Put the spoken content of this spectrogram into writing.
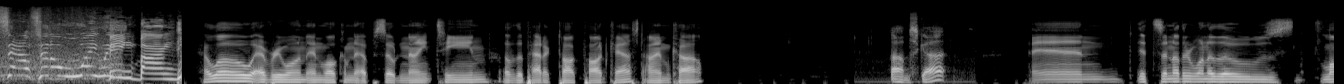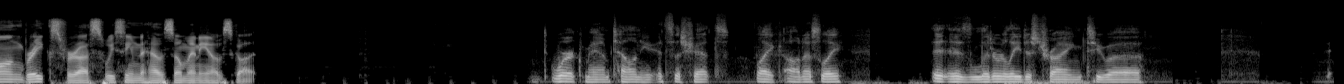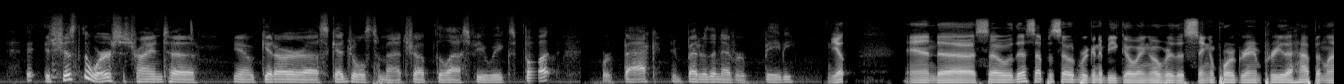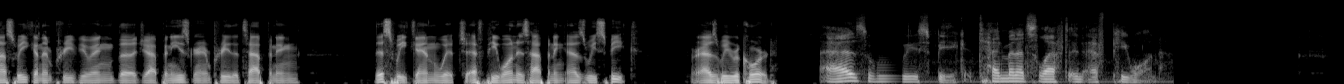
Lights out and away we Bing bang. Hello, everyone, and welcome to episode 19 of the Paddock Talk podcast. I'm Kyle, I'm Scott. and it's another one of those long breaks for us. We seem to have so many of, Scott. Work, man. I'm telling you, it's the shits. Like, honestly, it is literally just trying to. uh It's just the worst, is trying to, you know, get our uh, schedules to match up the last few weeks. But we're back and better than ever, baby. Yep. And uh, so this episode, we're going to be going over the Singapore Grand Prix that happened last week and then previewing the Japanese Grand Prix that's happening this weekend, which FP1 is happening as we speak or as we record. As we speak, 10 minutes left in FP1.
